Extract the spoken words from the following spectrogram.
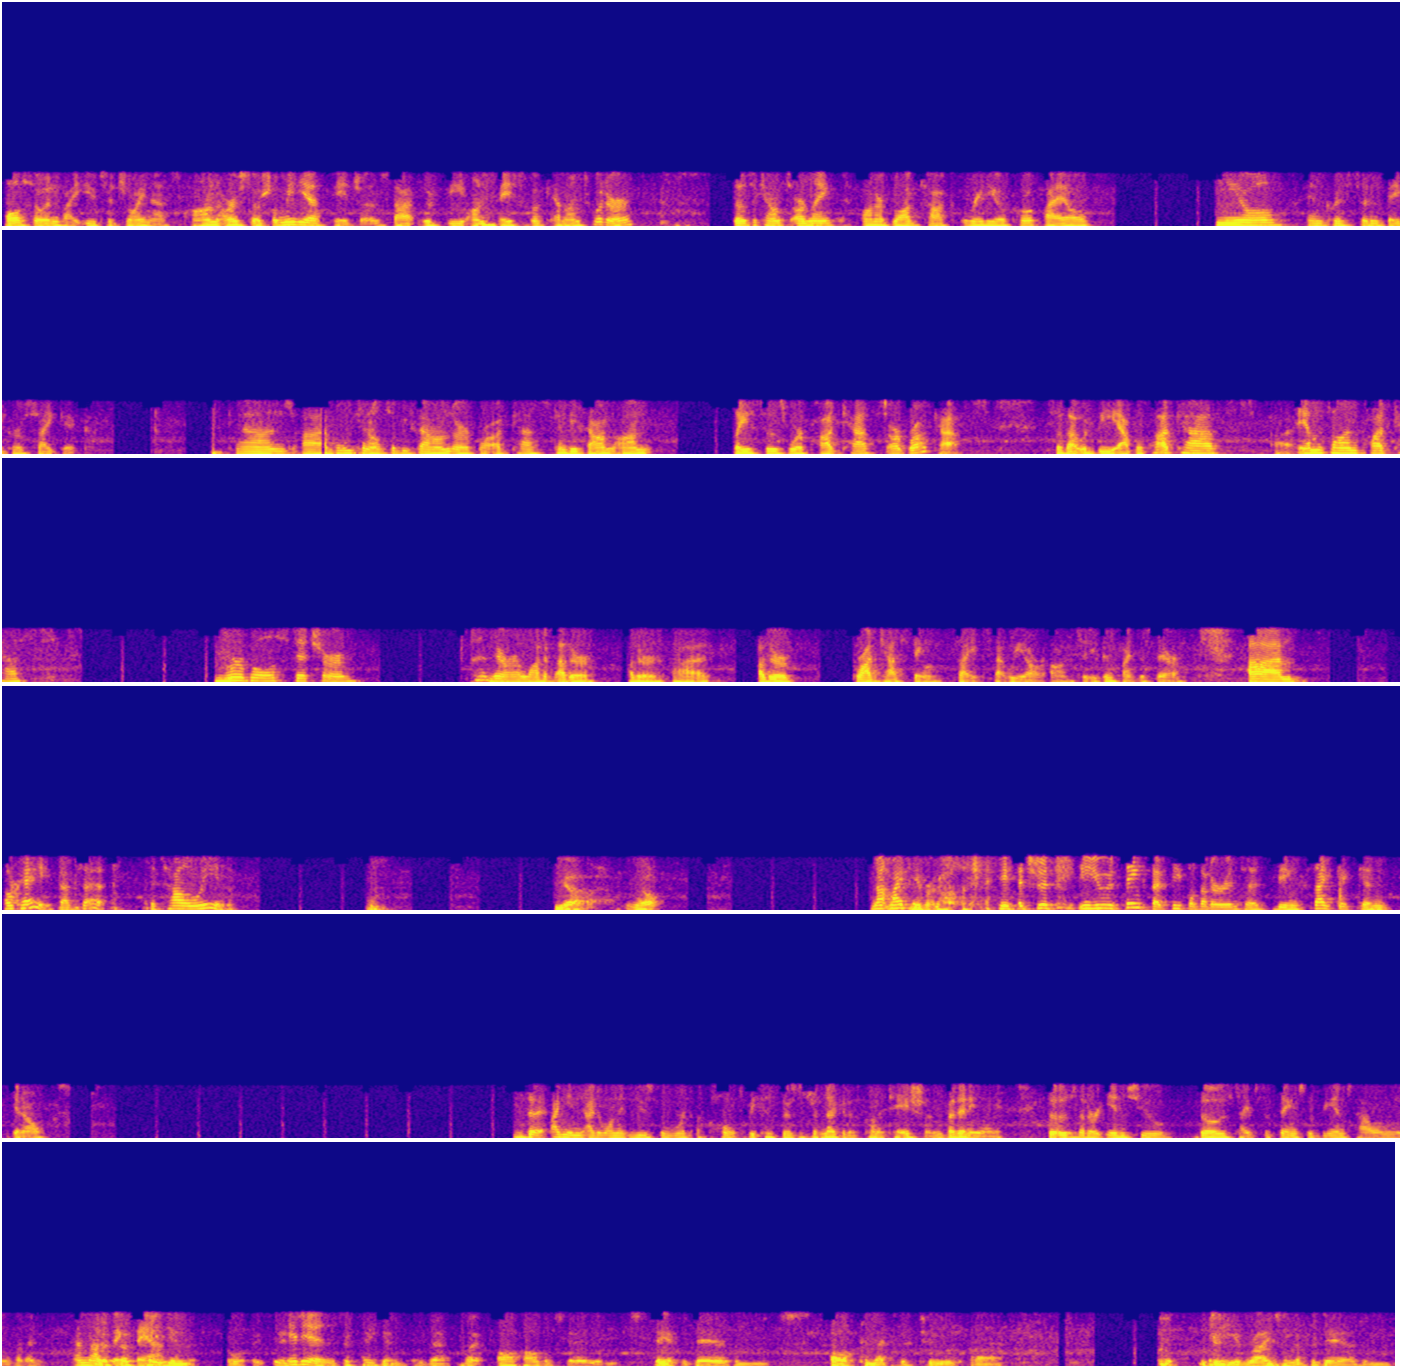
also invite you to join us on our social media pages. That would be on Facebook and on Twitter. Those accounts are linked on our Blog Talk Radio profile, Neil and Kristin Baker Psychic. And um, we can also be found, our broadcasts can be found on places where podcasts are broadcast. So that would be Apple Podcasts, uh, Amazon Podcasts, Verbal, Stitcher. There are a lot of other other uh, other broadcasting sites that we are on, so you can find us there. Um, okay, that's it. It's Halloween. Yeah. Well, not my favorite holiday. It should you would think that people that are into being psychic and you know the I mean I don't want to use the word occult because there's such a negative connotation. But anyway, those that are into those types of things would be into Halloween. But I'm I'm not it's a big a fan. Pagan, it it's. It's a pagan event, but All Hallows Day and Day of the Dead and it's all connected to uh, the rising of the dead and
